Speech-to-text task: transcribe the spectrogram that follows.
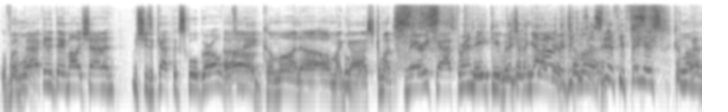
But back in the day, Molly Shannon. She's a Catholic school girl. What's oh, her name? Come on. Uh, oh my Who- gosh. Come on. Mary Catherine. Thank you, Mary Did you- Catherine Gallagher. Did Come you on. just sniff your fingers? Come on.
